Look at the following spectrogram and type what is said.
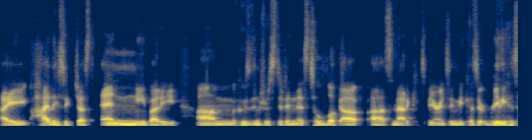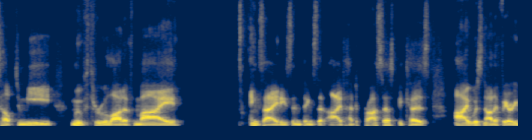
I highly suggest anybody um, who's interested in this to look up uh, somatic experiencing because it really has helped me move through a lot of my anxieties and things that I've had to process because I was not a very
